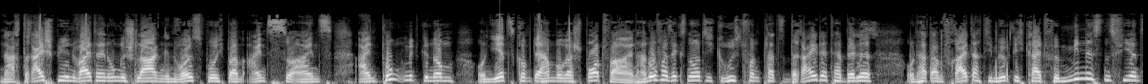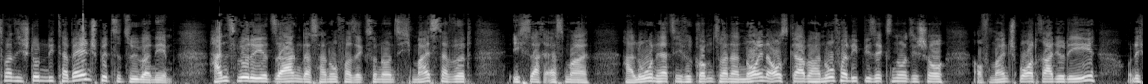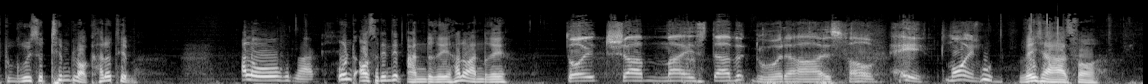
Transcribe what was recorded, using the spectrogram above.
Nach drei Spielen weiterhin ungeschlagen in Wolfsburg beim 1 zu 1. Ein Punkt mitgenommen und jetzt kommt der Hamburger Sportverein. Hannover 96 grüßt von Platz 3 der Tabelle und hat am Freitag die Möglichkeit für mindestens 24 Stunden die Tabellenspitze zu übernehmen. Hans würde jetzt sagen, dass Hannover 96 Meister wird. Ich sag erstmal Hallo und herzlich willkommen zu einer neuen Ausgabe Hannover liebt die 96 Show auf meinsportradio.de und ich begrüße Tim Block. Hallo Tim. Hallo, guten Tag. Und außerdem den André. Hallo André. Deutscher Meister wird nur der HSV. Hey, moin. Uh, welcher HSV?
